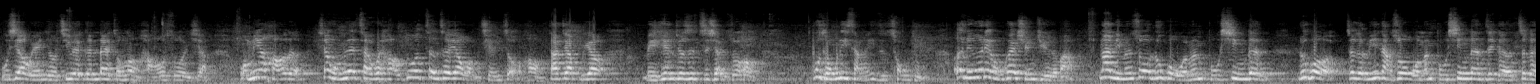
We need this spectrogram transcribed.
吴孝委员有机会跟赖总统好好说一下，我们要好好的，像我们在财会好多政策要往前走哈，大家不要每天就是只想说哦。不同立场一直冲突。二零二六我们快选举了嘛？那你们说，如果我们不信任，如果这个民党说我们不信任这个这个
